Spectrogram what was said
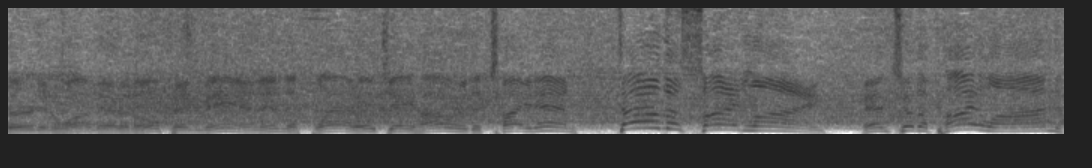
third and one. They have an open man in the flat. O.J. Howard, the tight end, down the sideline and to the pylon.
